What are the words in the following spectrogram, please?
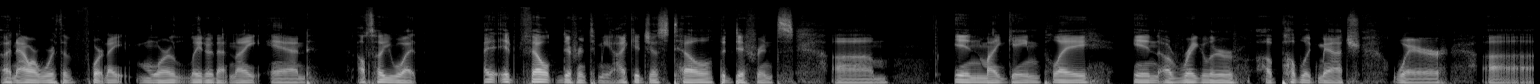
an hour worth of Fortnite more later that night, and I'll tell you what, it felt different to me. I could just tell the difference um, in my gameplay in a regular uh, public match where uh,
